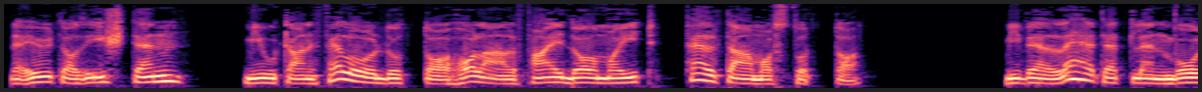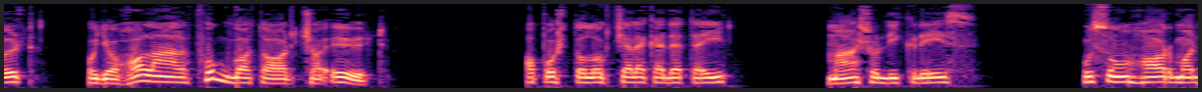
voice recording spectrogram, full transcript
De őt az Isten, miután feloldotta a halál fájdalmait, feltámasztotta, mivel lehetetlen volt, hogy a halál fogva tartsa őt. Apostolok cselekedetei, második rész, 23.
